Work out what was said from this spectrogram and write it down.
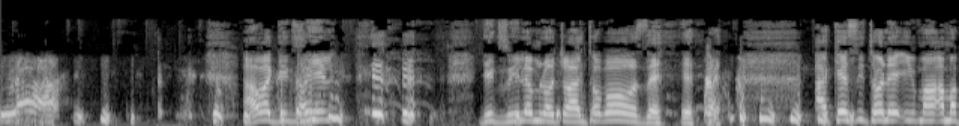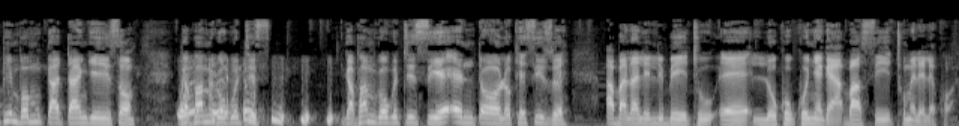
Ya. awa ngikuzwile. Ngikuzwile mlotshwa ngithokoze. Akhe sithole ima- amaphimbo omgadangiso. Ngaphambi kokuthi ngaphambi kokuthi siye entolo khe sizwe abalaleli bethu eh lokho kunye ke basithumelele khona.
